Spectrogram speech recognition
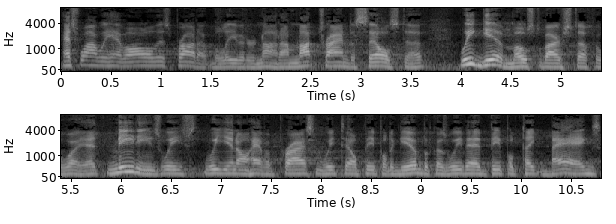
That's why we have all of this product, believe it or not. I'm not trying to sell stuff. We give most of our stuff away. At meetings, we, we you know, have a price and we tell people to give because we've had people take bags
